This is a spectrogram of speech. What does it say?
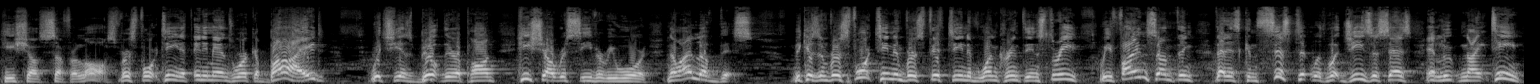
he shall suffer loss. Verse 14, if any man's work abide, which he has built thereupon, he shall receive a reward. Now I love this because in verse 14 and verse 15 of 1 Corinthians 3, we find something that is consistent with what Jesus says in Luke 19.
